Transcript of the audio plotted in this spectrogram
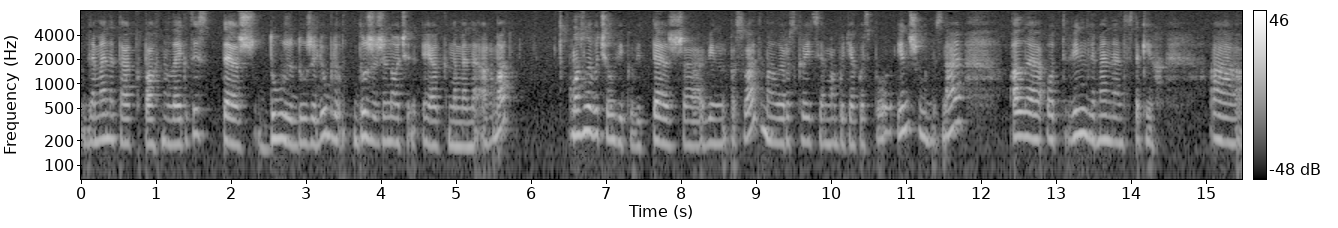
для мене так пахне Like теж дуже-дуже люблю, дуже жіночий, як на мене, аромат. Можливо, чоловікові теж е, він пасуватиме, але розкриється, мабуть, якось по-іншому, не знаю. Але от він для мене з таких а,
